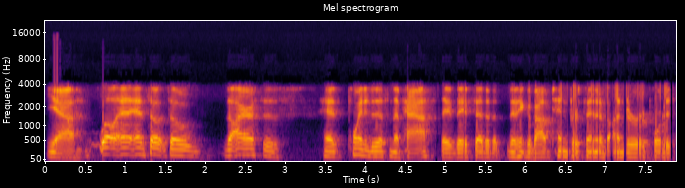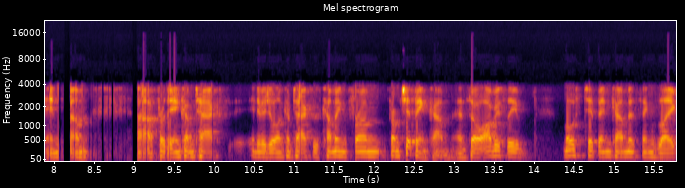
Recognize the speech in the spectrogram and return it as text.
Yeah, well, and, and so so the IRS is, has pointed to this in the past. They they've said that they think about 10% of underreported income uh, for the income tax, individual income tax, is coming from from tip income, and so obviously most tip income is things like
